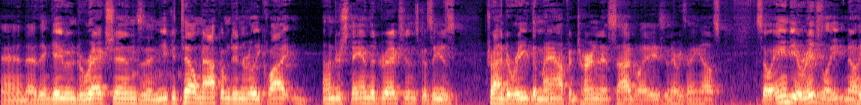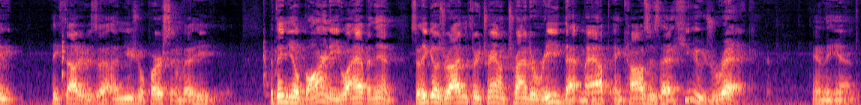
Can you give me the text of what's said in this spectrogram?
and uh, then gave him directions, and you could tell Malcolm didn't really quite understand the directions because he was trying to read the map and turning it sideways and everything else. So Andy originally, you know, he he thought he was an unusual person, but he but then, you know, Barney, what happened then? So he goes riding through town trying to read that map and causes that huge wreck in the end.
